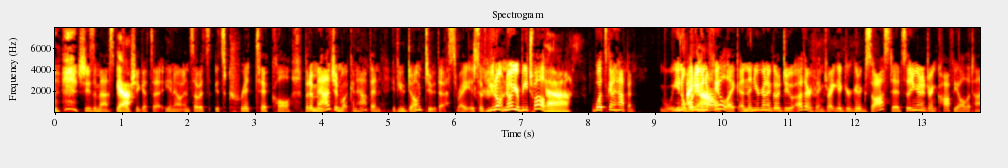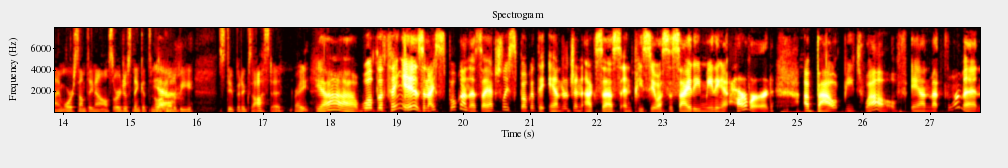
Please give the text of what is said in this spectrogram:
she's a mess before Yeah. she gets it, you know, and so it's, it's critical. But imagine what can happen if you don't do this, right? So if you don't know your B12, Yeah. what's going to happen? You know, I what are you going to feel like? And then you're going to go do other things, right? You're, you're exhausted. So then you're going to drink coffee all the time or something else, or just think it's normal Yeah. to be stupid exhausted, right? Yeah. Well, the thing is, and I spoke on this, I actually spoke at the Androgen Excess and PCOS Society meeting at Harvard about B12 and metformin.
